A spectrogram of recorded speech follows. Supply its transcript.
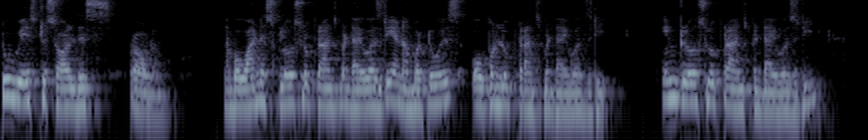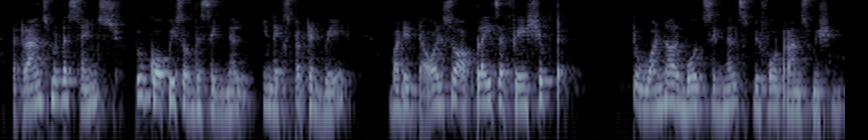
Two ways to solve this problem. Number one is closed loop transmit diversity and number two is open loop transmit diversity. In closed loop transmit diversity, the transmitter sends two copies of the signal in the expected way but it also applies a phase shift to one or both signals before transmission.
